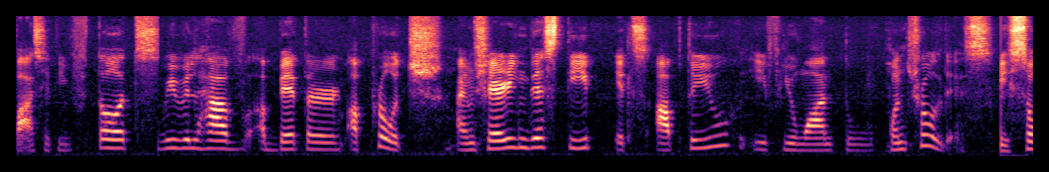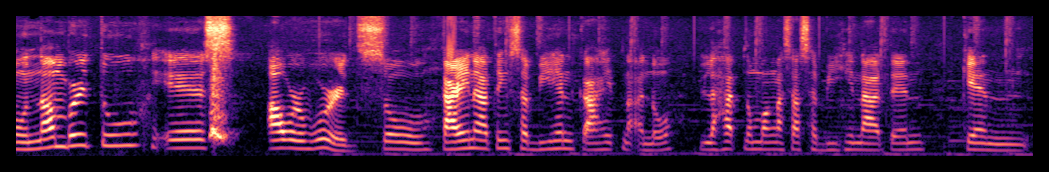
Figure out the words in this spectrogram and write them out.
positive thoughts, we will have a better approach. I'm sharing this tip. It's up to you if you want to control this. Okay, so number two is our words. So, kaya nating sabihin kahit na ano. Lahat ng mga sasabihin natin can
